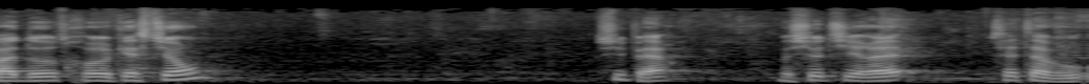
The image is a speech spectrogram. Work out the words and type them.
Pas d'autres questions? Super. Monsieur Thierry, c'est à vous.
